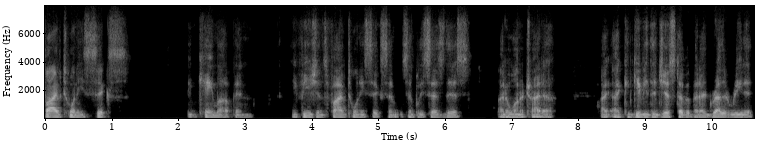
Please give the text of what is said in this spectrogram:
5.26 came up and Ephesians 5.26 sim- simply says this. I don't want to try to, I, I could give you the gist of it, but I'd rather read it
